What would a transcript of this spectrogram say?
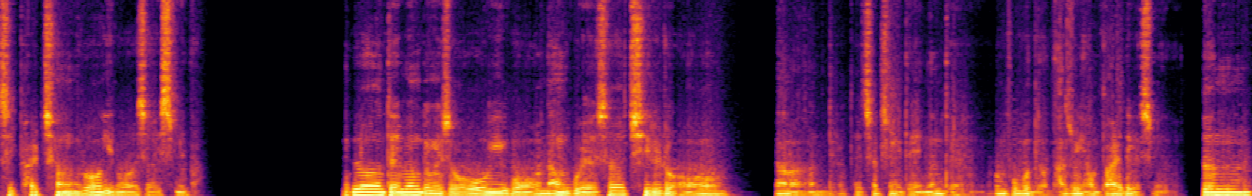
18층으로 이루어져 있습니다. 물론 대명동에서 5위고 남구에서 7위로 나는 이렇게 책정이 되어 있는데 이런 부분도 나중에 한번 봐야 되겠습니다. 어떤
